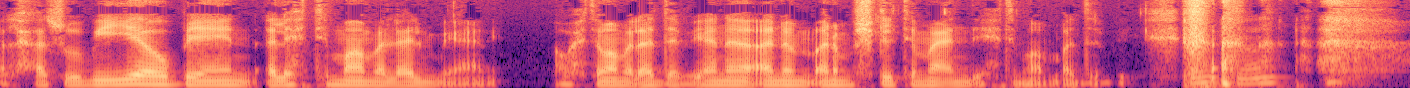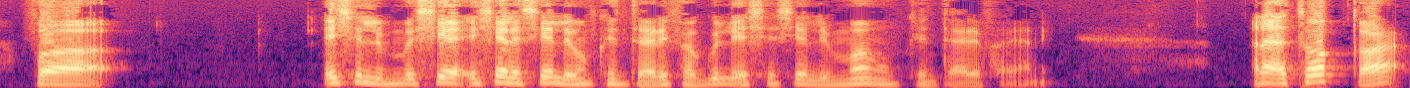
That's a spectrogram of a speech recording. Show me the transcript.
الحاسوبية وبين الاهتمام العلمي يعني أو اهتمام الأدبي. أنا أنا أنا مشكلتي ما عندي اهتمام أدبي. ف إيش الاشياء إيش الأشياء اللي ممكن تعرفها؟ قول لي إيش الأشياء اللي ما ممكن تعرفها يعني. أنا أتوقع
